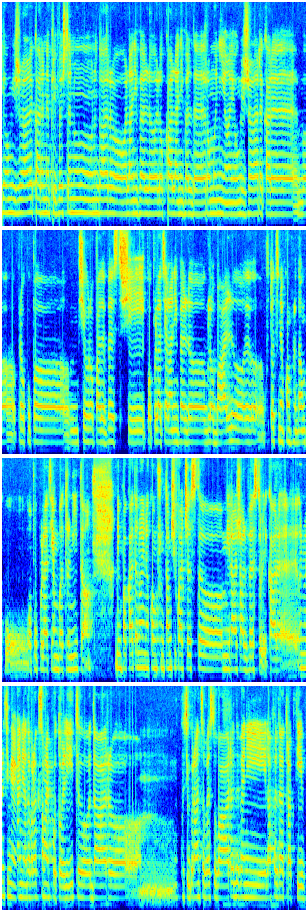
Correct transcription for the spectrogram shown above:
e o îngrijorare care ne privește nu, nu doar uh, la nivel uh, local, la nivel de România, e o îngrijorare care uh, preocupă um, și Europa de Vest și populația la nivel global. Cu toții ne confruntăm cu o populație îmbătrânită. Din păcate, noi ne confruntăm și cu acest miraj al vestului, care în ultimii ani adevărat că s-a mai potolit, dar cu siguranță vestul va redeveni la fel de atractiv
